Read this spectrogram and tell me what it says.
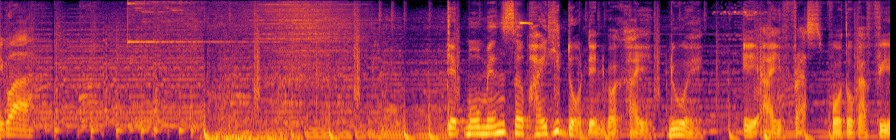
ดีกว่า เก็บโมเมนต์เซอร์ไพรส์ที่โดดเด่นกว่าใครด้วย AI Flash Photography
